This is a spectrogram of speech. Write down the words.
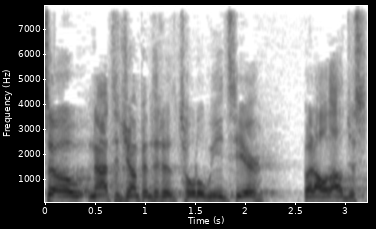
So, not to jump into the total weeds here, but I'll, I'll just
